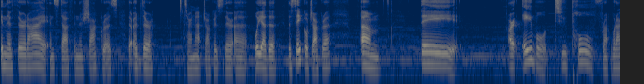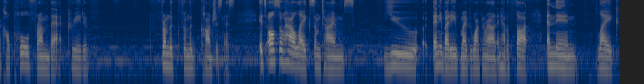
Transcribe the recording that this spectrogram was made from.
in their third eye and stuff in their chakras their, their sorry not chakras their uh well yeah the the sacral chakra um, they are able to pull from what I call pull from that creative from the from the consciousness. It's also how like sometimes you anybody might be walking around and have a thought and then like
